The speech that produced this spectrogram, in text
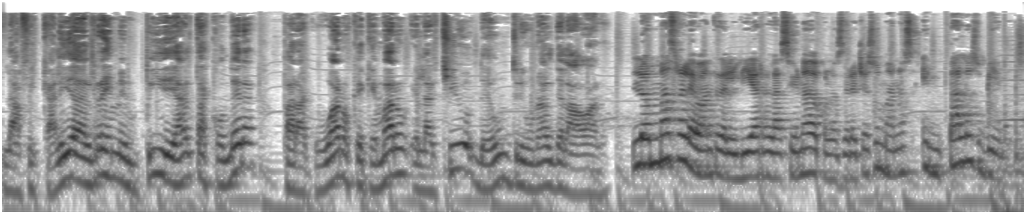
La Fiscalía del régimen pide altas condenas para cubanos que quemaron el archivo de un tribunal de La Habana. Lo más relevante del día relacionado con los derechos humanos en Palos Vientos.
